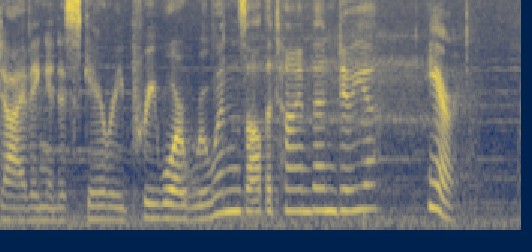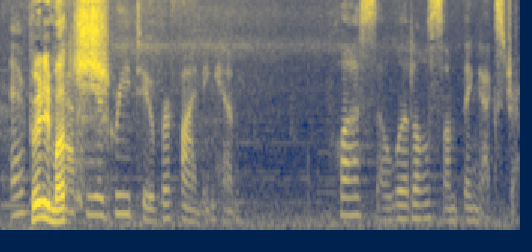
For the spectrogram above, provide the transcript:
diving into scary pre-war ruins all the time then, do you? Here. Every Pretty much. we agreed to for finding him. Plus a little something extra.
